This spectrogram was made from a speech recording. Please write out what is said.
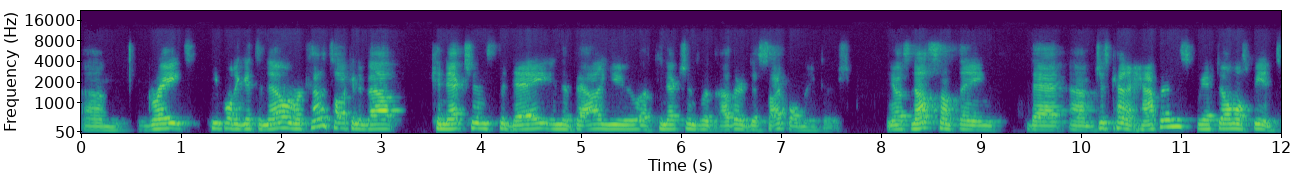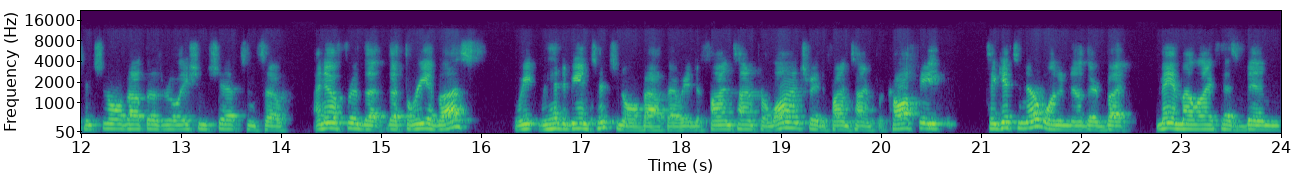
um, great people to get to know. And we're kind of talking about connections today and the value of connections with other disciple makers. You know, it's not something that um, just kind of happens. We have to almost be intentional about those relationships. And so I know for the, the three of us, we, we had to be intentional about that. We had to find time for lunch, we had to find time for coffee to get to know one another. But man, my life has been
